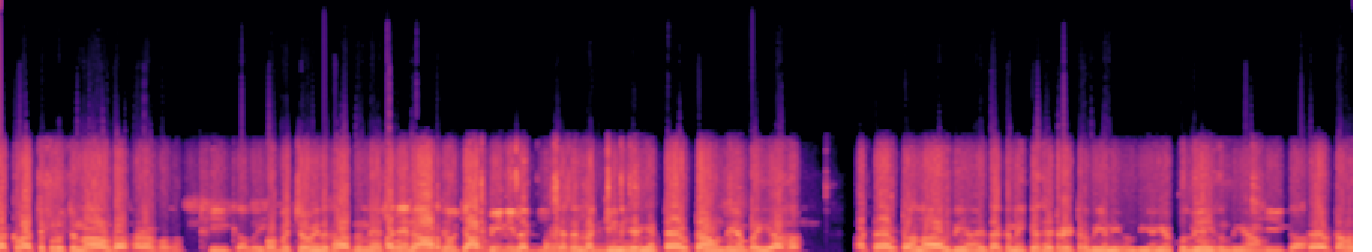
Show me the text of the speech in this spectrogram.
ਆ ਕਲੱਚ ਕਲੁੱਚ ਨਾਲ ਦਾ ਸਾਰਾ ਕੁਝ ਠੀਕ ਆ ਬਾਈ। ਪਰ ਵਿੱਚੋਂ ਵੀ ਦਿਖਾ ਦਿੰਦੇ ਆ ਹਜੇ ਨਾੜ ਨੂੰ ਚਾਬੀ ਨਹੀਂ ਲੱਗੀ। ਕਿਸੇ ਲੱਗੀ ਨਹੀਂ ਜਿਹੜੀਆਂ ਟੈਵਟਾਂ ਹੁੰਦੀਆਂ ਬਾਈ ਆਹ ਆ ਟੈਵਟਾਂ ਨਾਲ ਦੀਆਂ ਹਜੇ ਤੱਕ ਨਹੀਂ ਕਿਸੇ ਟਰੈਕਟਰ ਦੀਆਂ ਨਹੀਂ ਹੁੰਦੀਆਂ ਖੁੱਲੀਆਂ ਹੀ ਹੁੰਦੀਆਂ। ਆ। ਟੈਵਟਾਂ ਦਾ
